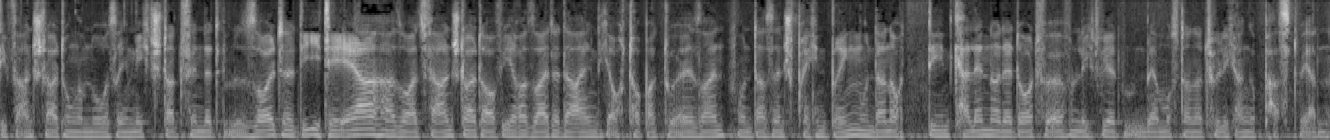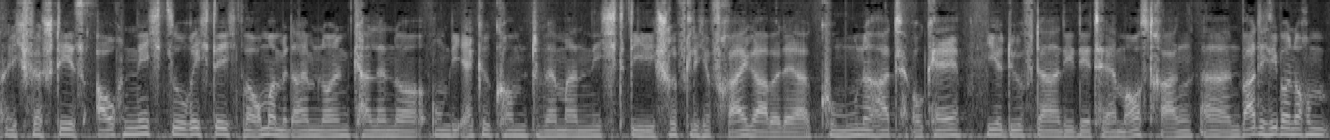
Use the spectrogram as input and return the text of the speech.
die Veranstaltung am Nobisring nicht stattfindet, sollte die ITR, also als Veranstalter auf ihrer Seite da eigentlich auch top aktuell sein und das entsprechend bringen und dann auch den Kalender, der dort veröffentlicht wird, der muss dann natürlich angepasst werden. Ich verstehe es auch nicht so richtig, warum man mit einem neuen Kalender um die Ecke kommt, wenn man nicht die schriftliche Freigabe der Kommune hat. Okay, ihr dürft da die DTM austragen. Dann warte ich lieber noch ein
